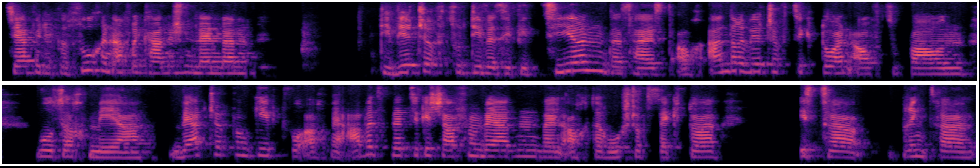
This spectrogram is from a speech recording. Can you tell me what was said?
sehr viele Versuche in afrikanischen Ländern, die Wirtschaft zu diversifizieren, das heißt auch andere Wirtschaftssektoren aufzubauen, wo es auch mehr Wertschöpfung gibt, wo auch mehr Arbeitsplätze geschaffen werden, weil auch der Rohstoffsektor ist zwar, bringt zwar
